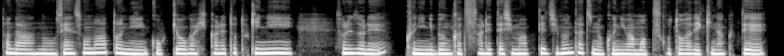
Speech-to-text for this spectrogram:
ただあの戦争の後に国境が引かれた時にそれぞれ国に分割されてしまって自分たちの国は持つことができなくて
